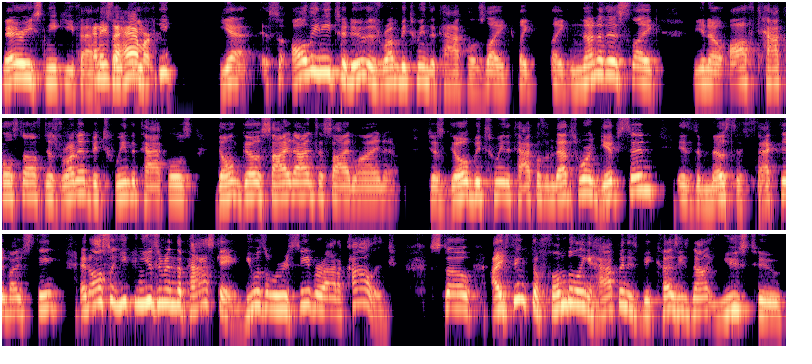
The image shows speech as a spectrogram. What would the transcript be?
Very sneaky fast. And he's so a hammer. He, yeah. So all they need to do is run between the tackles. Like, like, like none of this like you know, off tackle stuff. Just run it between the tackles. Don't go sideline to sideline. Just go between the tackles. And that's where Gibson is the most effective, I think. And also, you can use him in the pass game. He was a receiver out of college. So I think the fumbling happened is because he's not used to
